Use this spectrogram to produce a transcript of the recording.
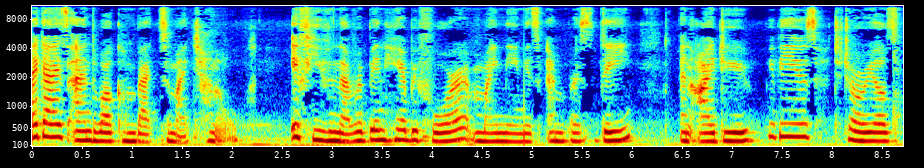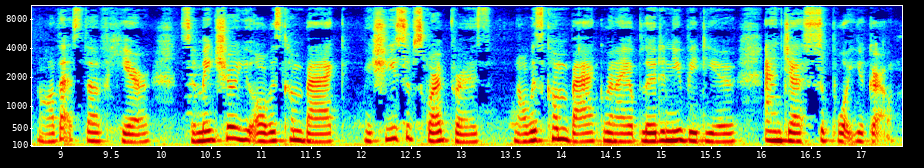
Hi guys and welcome back to my channel. If you've never been here before, my name is Empress Dee and I do reviews, tutorials, all that stuff here. So make sure you always come back, make sure you subscribe first, and always come back when I upload a new video and just support your girl.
